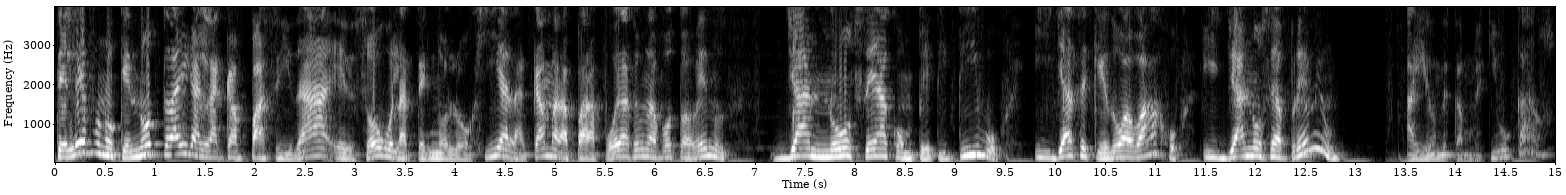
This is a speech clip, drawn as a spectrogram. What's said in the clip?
teléfono que no traiga la capacidad, el software, la tecnología, la cámara para poder hacer una foto a Venus, ya no sea competitivo y ya se quedó abajo y ya no sea premium. Ahí es donde estamos equivocados.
